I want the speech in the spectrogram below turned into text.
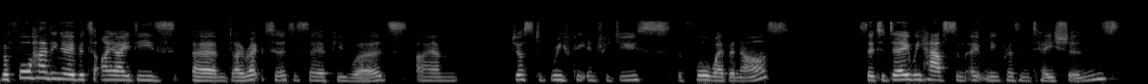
before handing over to IIED's um, director to say a few words, I am just to briefly introduce the four webinars. So today we have some opening presentations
